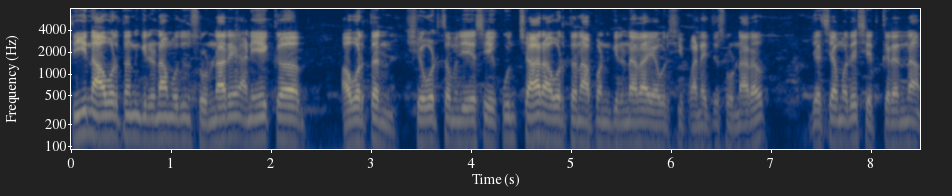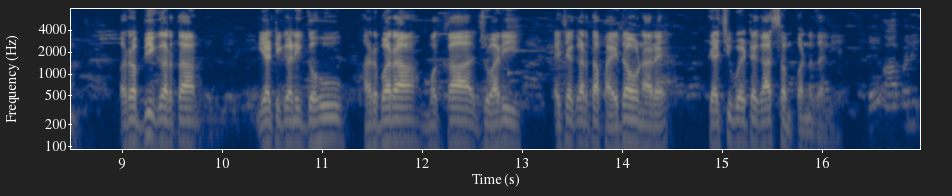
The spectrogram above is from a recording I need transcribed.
तीन आवर्तन गिरणामधून सोडणारे आणि एक आवर्तन शेवटचं म्हणजे असे एकूण चार आवर्तन आपण गिरणाला यावर्षी पाण्याचे सोडणार आहोत. ज्याच्यामध्ये शेतकऱ्यांना रब्बी करता या ठिकाणी गहू हरभरा मका ज्वारी याच्याकरता फायदा होणार आहे. त्याची बैठक आज संपन्न झाली आहे.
